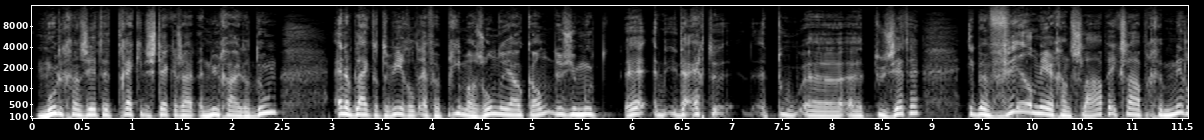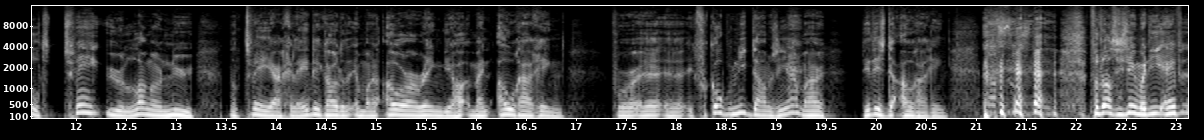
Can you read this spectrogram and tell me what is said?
moet ik gaan zitten, trek je de stekkers uit en nu ga je dat doen. En dan blijkt dat de wereld even prima zonder jou kan. Dus je moet hè, daar echt toe, eh, eh, toe zetten. Ik ben veel meer gaan slapen. Ik slaap gemiddeld twee uur langer nu dan twee jaar geleden. Ik hou dat in mijn Aura Ring, die, mijn Aura Ring. Voor, eh, ik verkoop hem niet, dames en heren, maar dit is de Aura Ring. Fantastisch. ding. Fantastisch ding, maar die heeft,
